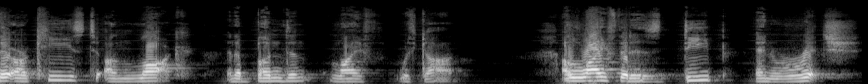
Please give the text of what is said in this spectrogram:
there are keys to unlock an abundant life with God. A life that is deep and rich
